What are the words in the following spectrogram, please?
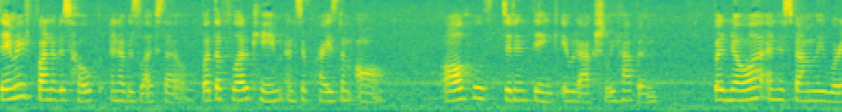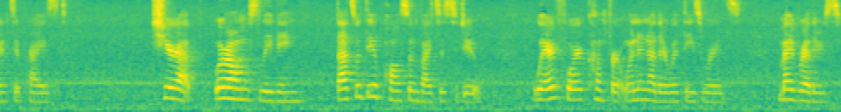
They made fun of his hope and of his lifestyle, but the flood came and surprised them all, all who didn't think it would actually happen. But Noah and his family weren't surprised. Cheer up, we're almost leaving. That's what the apostle invites us to do. Wherefore, comfort one another with these words My brothers,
